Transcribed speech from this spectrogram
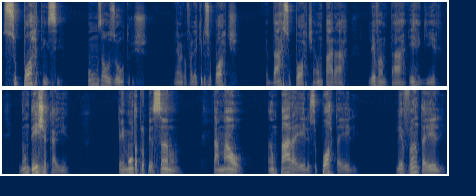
Suportem-se uns aos outros. Lembra que eu falei aqui do suporte? É dar suporte, é amparar, levantar, erguer. Não deixa cair. Teu irmão está tropeçando, está mal, ampara ele, suporta ele, levanta ele.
